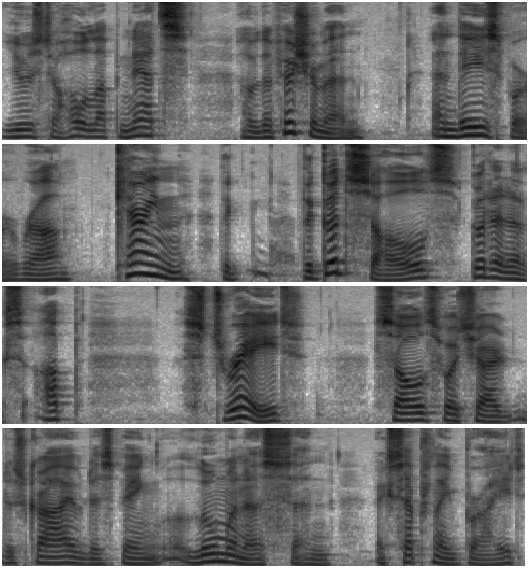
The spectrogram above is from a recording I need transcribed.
used to hold up nets of the fishermen. And these were uh, carrying the, the good souls, good and up straight, souls which are described as being luminous and exceptionally bright,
